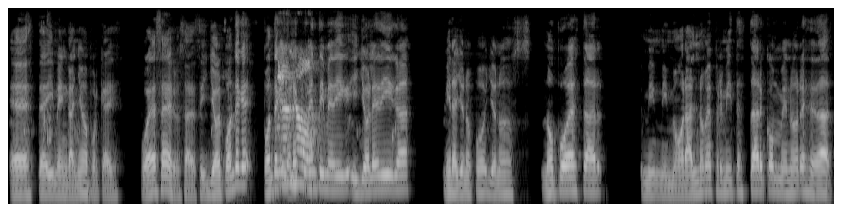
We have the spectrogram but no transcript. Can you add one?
Este, y me engañó, porque puede ser, o sea, si yo, ponte que, ponte que yo le cuente y me diga, y yo le diga, mira, yo no puedo, yo no, no puedo estar, mi, mi moral no me permite estar con menores de edad.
